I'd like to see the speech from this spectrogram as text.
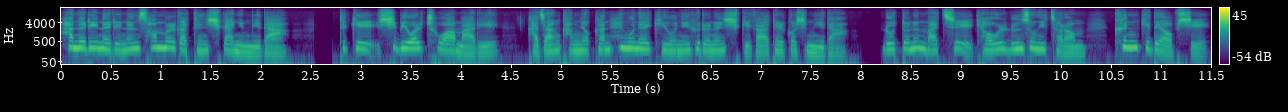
하늘이 내리는 선물 같은 시간입니다. 특히 12월 초와 말이 가장 강력한 행운의 기운이 흐르는 시기가 될 것입니다. 로또는 마치 겨울 눈송이처럼 큰 기대 없이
